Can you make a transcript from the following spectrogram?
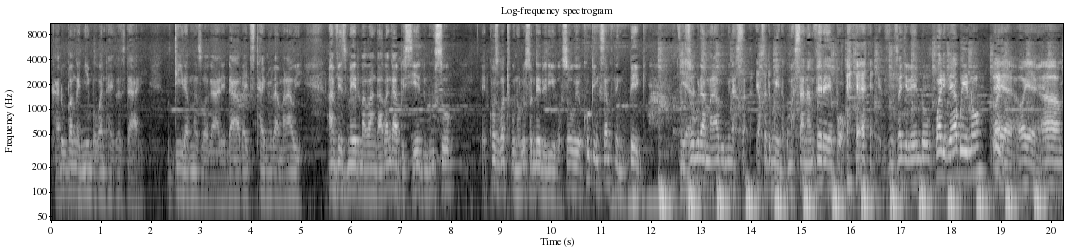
khali kupanga nyimbo one time style kudira mazuwa kale ndava it's time yoti amalawi amve zimene mapanga apanga appreciate luso. Because kwathu kuno luso ndeliliko so we're cooking something big. Zokuti amalawi mwina yasati mwina kumasana mverepo zinthu zachilendo quality yabwino Oh yeah, oh yeah. Um,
